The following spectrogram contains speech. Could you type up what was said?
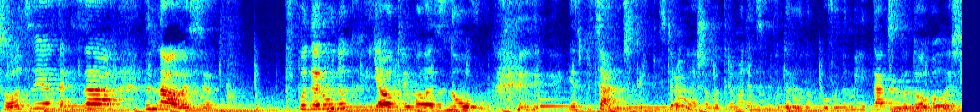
що це я так загналася? В подарунок я отримала знову. Я спеціально це так підстроїла, щоб отримати цей подарунок, бо воно мені так сподобалось.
